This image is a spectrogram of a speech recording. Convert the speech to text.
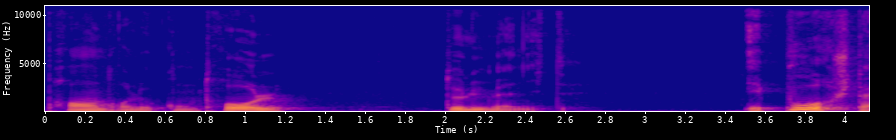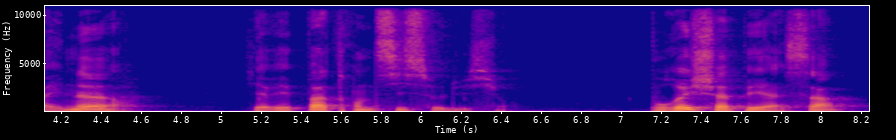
prendre le contrôle de l'humanité. Et pour Steiner, il n'y avait pas 36 solutions. Pour échapper à ça,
